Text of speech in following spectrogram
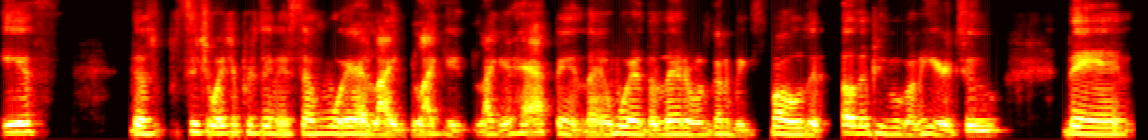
if the situation presented itself where like like it like it happened like where the letter was going to be exposed and other people were going to hear it too then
